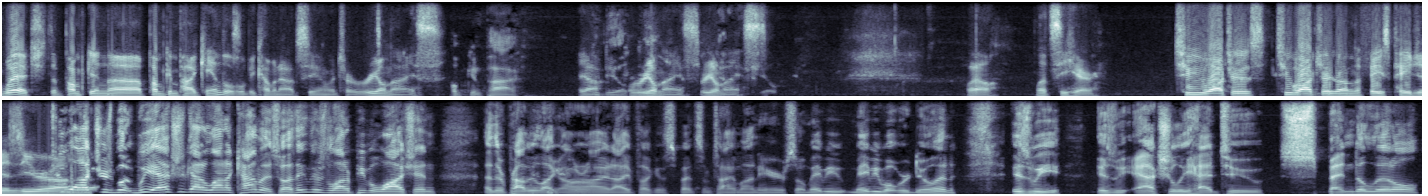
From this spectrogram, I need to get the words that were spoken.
Which the pumpkin uh, pumpkin pie candles will be coming out soon, which are real nice. Pumpkin pie. Yeah, real nice, real nice. Well, let's see here. Two watchers, two watchers on the face pages, zero. Two on the- watchers, but we actually got a lot of comments, so I think there's a lot of people watching, and they're probably like, "All right, I fucking spent some time on here." So maybe, maybe what we're doing is we is we actually had to spend a little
